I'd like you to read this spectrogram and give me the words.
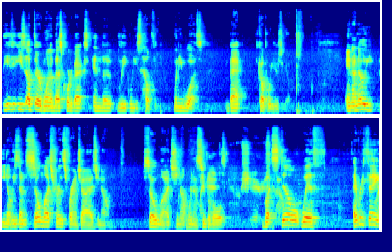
he's he's up there one of the best quarterbacks in the league when he's healthy. When he was back a couple years ago, and I know you know he's done so much for this franchise. You know, so much. You know, winning Super Bowls, but still with everything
